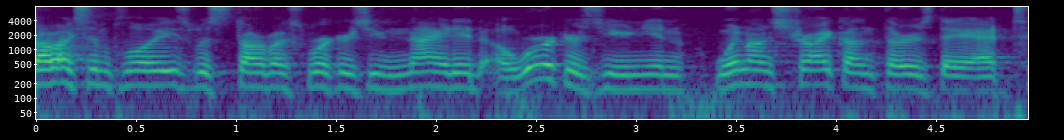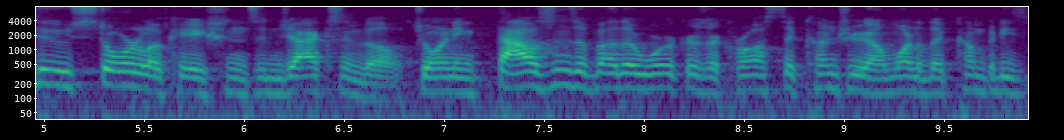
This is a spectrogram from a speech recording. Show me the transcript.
Starbucks employees with Starbucks Workers United, a workers union, went on strike on Thursday at two store locations in Jacksonville, joining thousands of other workers across the country on one of the company's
